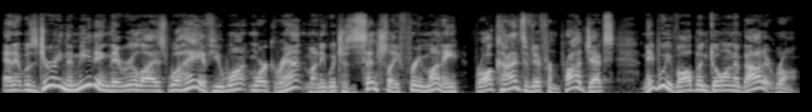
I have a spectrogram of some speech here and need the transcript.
And it was during the meeting they realized, well, hey, if you want more grant money, which is essentially free money for all kinds of different projects, maybe we've all been going about it wrong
